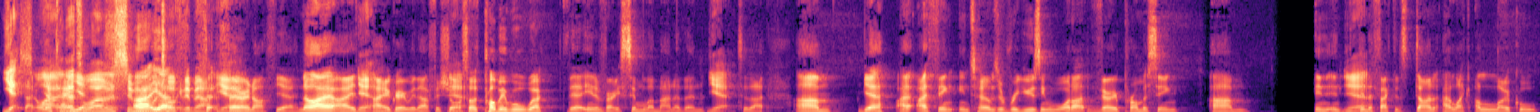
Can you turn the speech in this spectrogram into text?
Yes, That- well, okay, that's yeah. what I was assuming right, we we're yeah, talking about. yeah. Fair enough. Yeah. No, I I, Yeah. I agree with that for sure. Yeah. So it probably will work there in a very similar manner then. Yeah. To that. Um. Yeah. I, I think in terms of reusing water, very promising. Um. In in, Yeah. in the fact it's done at like a local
